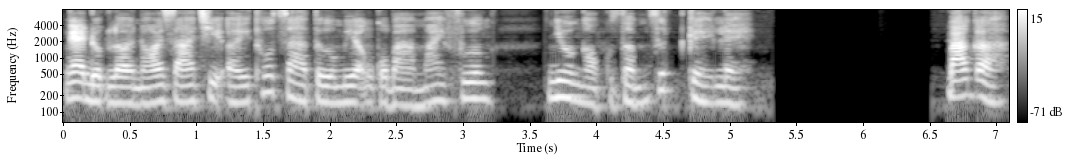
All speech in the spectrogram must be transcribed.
Nghe được lời nói giá trị ấy thốt ra từ miệng của bà Mai Phương, như Ngọc dấm dứt kề lể. Bác à,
